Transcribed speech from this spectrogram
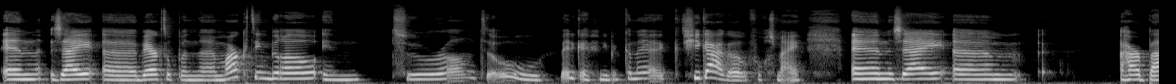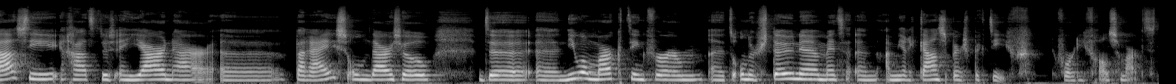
En zij uh, werkt op een uh, marketingbureau in Toronto. Weet ik even niet meer. Chicago, volgens mij. En zij, um, haar baas, die gaat dus een jaar naar uh, Parijs om daar zo de nieuwe marketingfirm te ondersteunen met een Amerikaans perspectief voor die Franse markt.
